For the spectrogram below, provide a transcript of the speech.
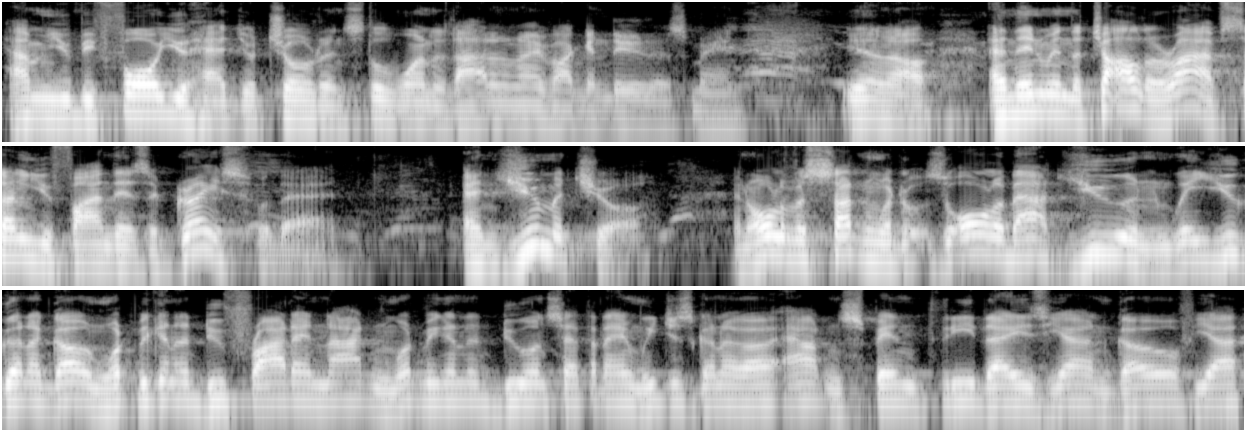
How many of you, before you had your children, still wondered, I don't know if I can do this, man? You know, and then when the child arrives, suddenly you find there's a grace for that. And you mature. And all of a sudden, what it was all about you and where you're going to go and what we're going to do Friday night and what we're going to do on Saturday, and we're just going to go out and spend three days here and go here.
